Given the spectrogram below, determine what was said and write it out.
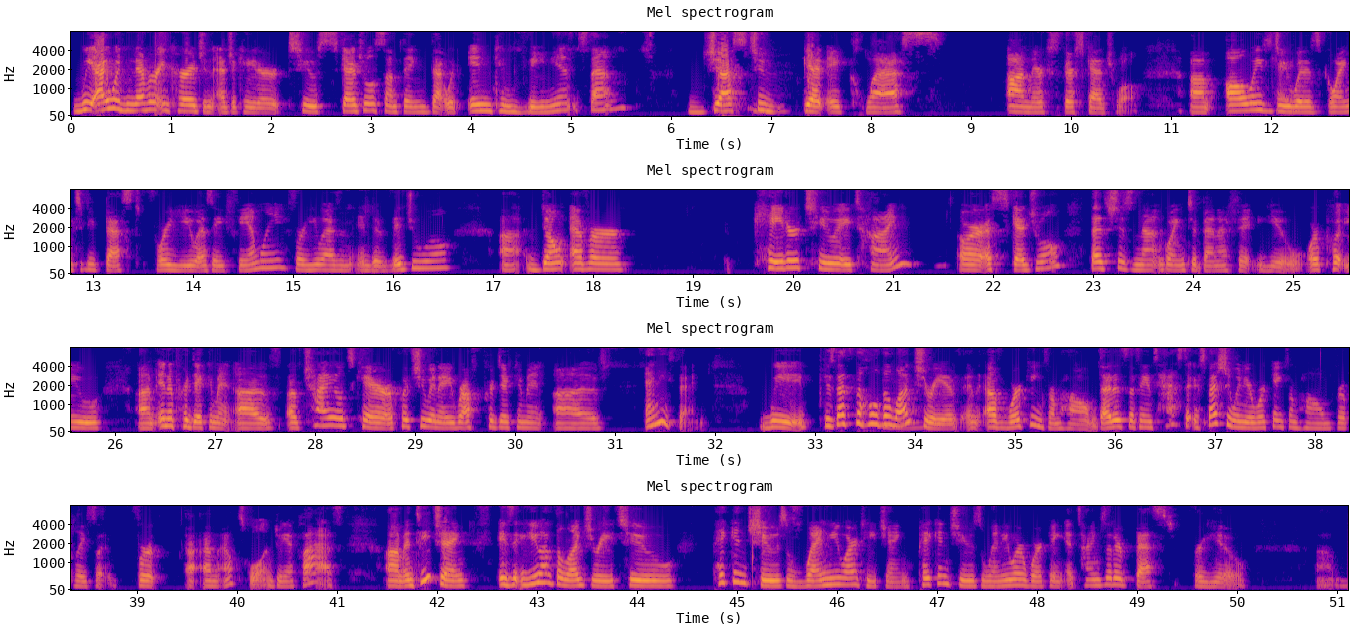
we, I would never encourage an educator to schedule something that would inconvenience them just to mm-hmm. get a class on their, their schedule. Um, always okay. do what is going to be best for you as a family, for you as an individual. Uh, don't ever cater to a time or a schedule that's just not going to benefit you or put you um, in a predicament of of child's care or put you in a rough predicament of anything we because that's the whole the mm-hmm. luxury of of working from home that is the fantastic especially when you're working from home for a place like for an Outschool and doing a class um, and teaching is that you have the luxury to pick and choose when you are teaching, pick and choose when you are working at times that are best for you. Um,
